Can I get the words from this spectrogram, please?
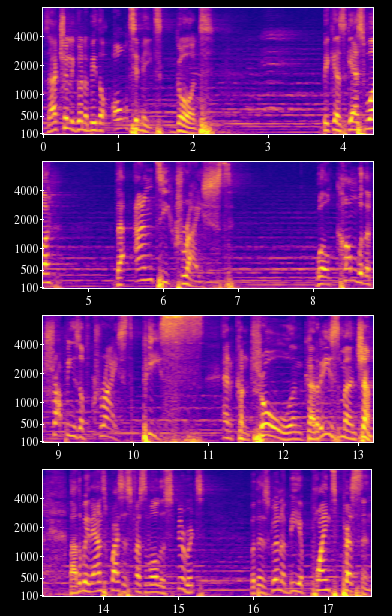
is actually going to be the ultimate God. Because guess what? The Antichrist will come with the trappings of Christ peace and control and charisma and charm. By the way, the Antichrist is first of all the spirit, but there's going to be a point person.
